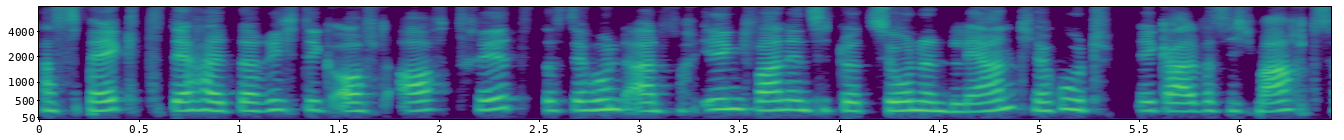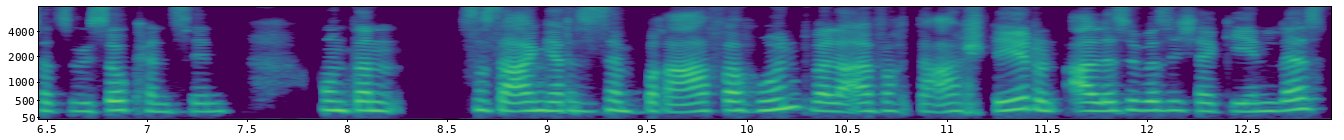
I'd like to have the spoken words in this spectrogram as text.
Aspekt, der halt da richtig oft auftritt, dass der Hund einfach irgendwann in Situationen lernt, ja gut, egal was ich mache, das hat sowieso keinen Sinn. Und dann zu sagen, ja, das ist ein braver Hund, weil er einfach da steht und alles über sich ergehen lässt,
